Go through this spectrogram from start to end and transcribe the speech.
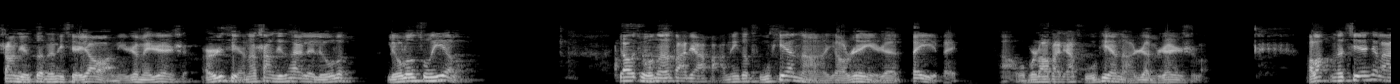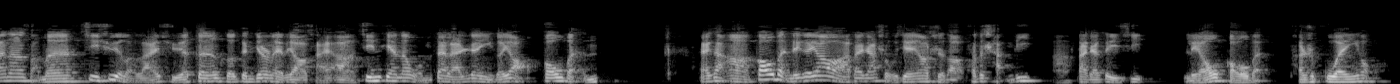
上节课的那些药啊，你认没认识？而且呢，上节课还留了留了作业了。要求呢，大家把那个图片呢要认一认，背一背啊！我不知道大家图片呢认不认识了。好了，那接下来呢，咱们继续了，来学根和根茎类的药材啊。今天呢，我们再来认一个药高本。来看啊，高本这个药啊，大家首先要知道它的产地啊，大家可以记辽高本，它是官药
